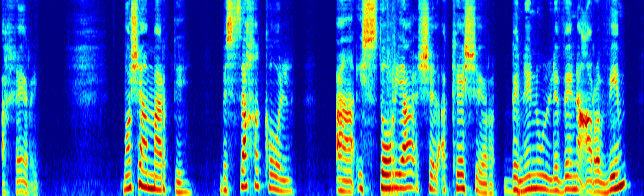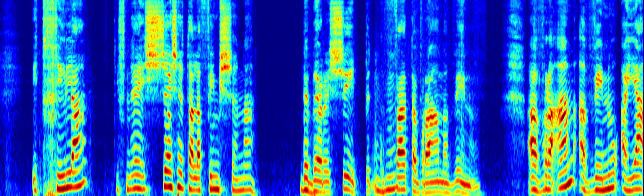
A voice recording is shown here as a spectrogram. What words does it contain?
אחרת. כמו שאמרתי, בסך הכל ההיסטוריה של הקשר בינינו לבין הערבים התחילה לפני ששת אלפים שנה, בבראשית, בתקופת אברהם אבינו. אברהם אבינו היה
